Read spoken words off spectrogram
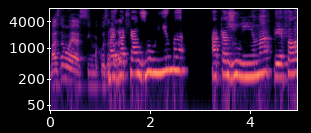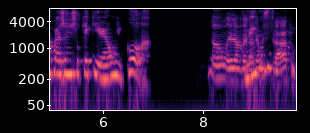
Mas não é assim uma coisa Mas barata. a cajuína, a cajuína, é, fala pra gente o que, que é, um licor? Não, ele na verdade Nem é um extrato.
